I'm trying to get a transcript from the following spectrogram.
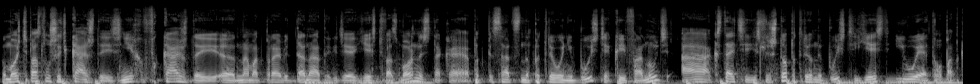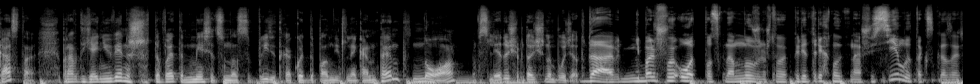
Вы можете послушать каждый из них, в каждой э, нам отправить донаты, где есть возможность такая, подписаться на Patreon е Boosty, кайфануть. А, кстати, если что, Patreon и Boosty есть и у этого подкаста. Правда, я не уверен, что в этом месяце у нас выйдет какой-то дополнительный контент, но в следующем точно будет. Да, небольшой отпуск нам нужен, чтобы перетряхнуть наши силы, так сказать,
